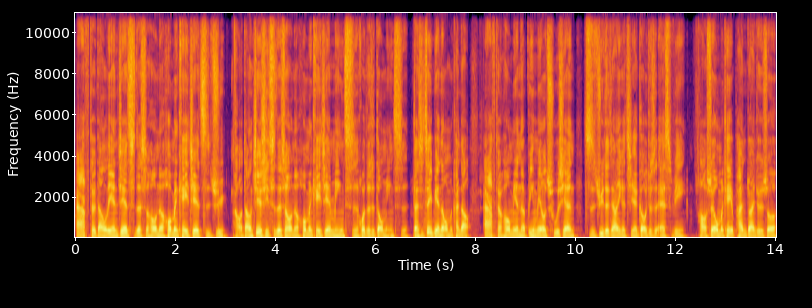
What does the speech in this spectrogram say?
after 当连接词的时候呢，后面可以接子句。好，当介系词的时候呢，后面可以接名词或者是动名词。但是这边呢，我们看到 after 后面呢，并没有出现子句的这样一个结构，就是 SV。好，所以我们可以判断，就是说。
